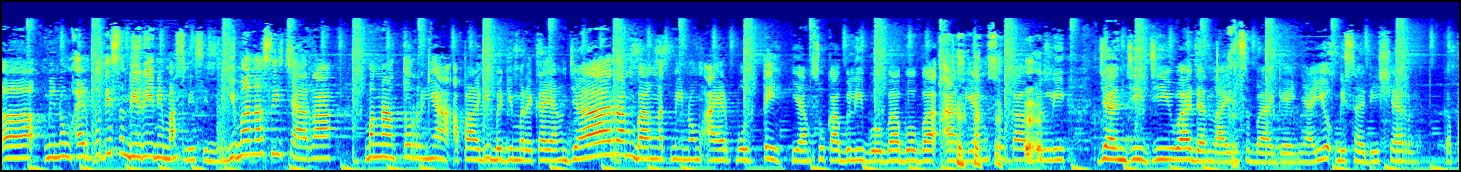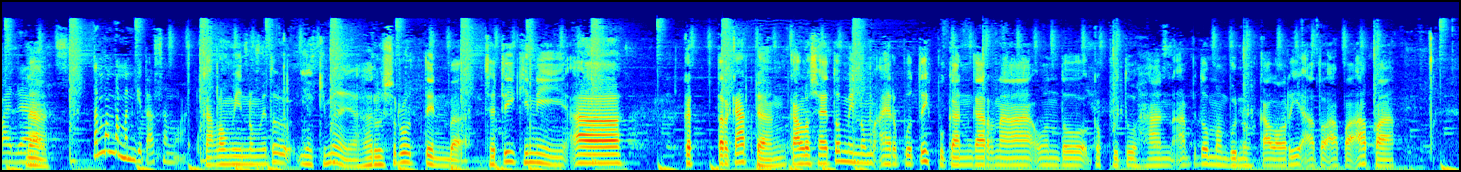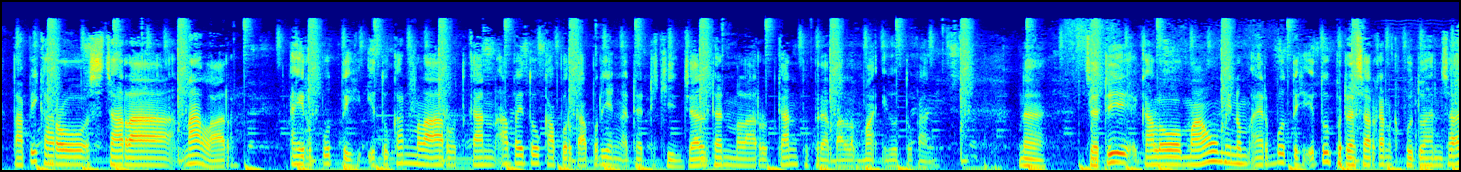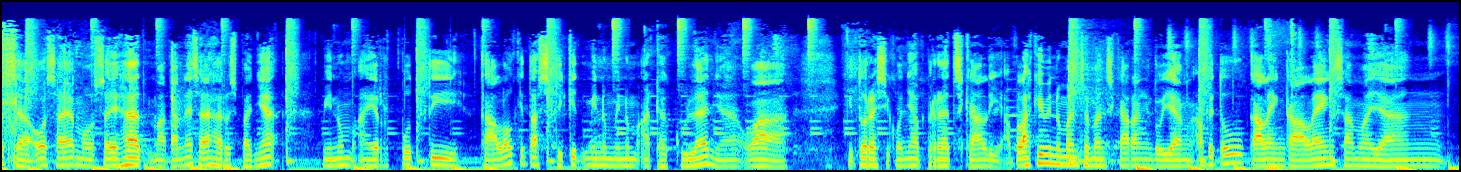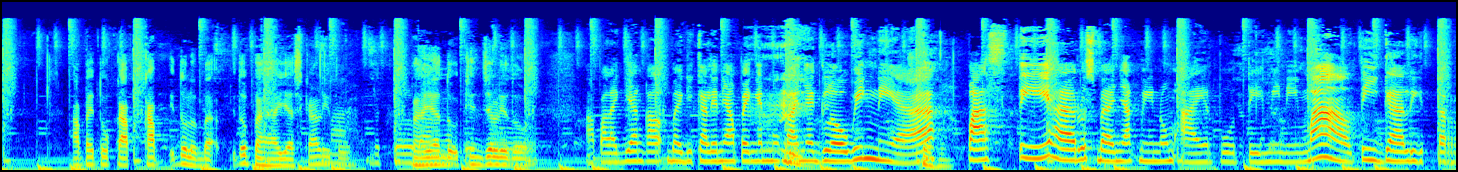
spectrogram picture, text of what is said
uh, minum air putih sendiri nih Mas Lisin. Gimana sih cara mengaturnya? Apalagi bagi mereka yang jarang banget minum air putih, yang suka beli boba-bobaan, yang suka beli janji jiwa dan lain sebagainya. Yuk bisa di-share kepada nah, teman-teman kita semua. Kalau minum itu ya gimana ya? Harus rutin, Mbak. Jadi gini, uh, terkadang kalau saya itu minum air putih bukan karena untuk kebutuhan apa itu membunuh kalori atau apa-apa tapi kalau secara nalar air putih itu kan melarutkan apa itu kapur-kapur yang ada di ginjal dan melarutkan beberapa lemak itu kan. Nah jadi kalau mau minum air putih itu berdasarkan kebutuhan saja. Oh saya mau sehat makanya saya harus banyak minum air putih. Kalau kita sedikit minum-minum ada gulanya wah itu resikonya berat sekali. Apalagi minuman zaman sekarang itu yang apa itu kaleng-kaleng sama yang apa itu cup-cup itu loh mbak itu bahaya sekali nah, tuh betul bahaya untuk ginjal itu. itu apalagi yang bagi kalian yang pengen mukanya glowing nih ya pasti harus banyak minum air putih minimal 3 liter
